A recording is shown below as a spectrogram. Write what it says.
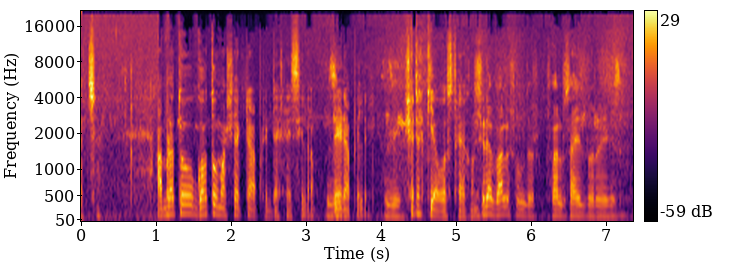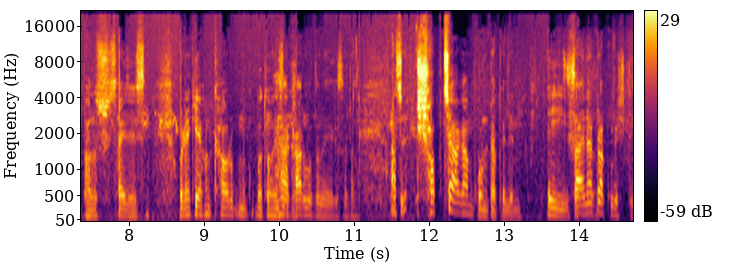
আচ্ছা। আমরা তো গত মাসে একটা আপডেট দেখাইছিলাম রেড আপেলের সেটার কি অবস্থা এখন? সেটা ভালো সুন্দর ভালো সাইজ বড় হয়ে গেছে। ভালো সাইজ হয়েছে। ওটা কি এখন খাওয়ার মতো হয়েছে হ্যাঁ খাওয়ার মতন হয়ে গেছে ওটা। আচ্ছা সবচেয়ে আগাম কোনটা পেলেন? এই চায়না টক মিষ্টি।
